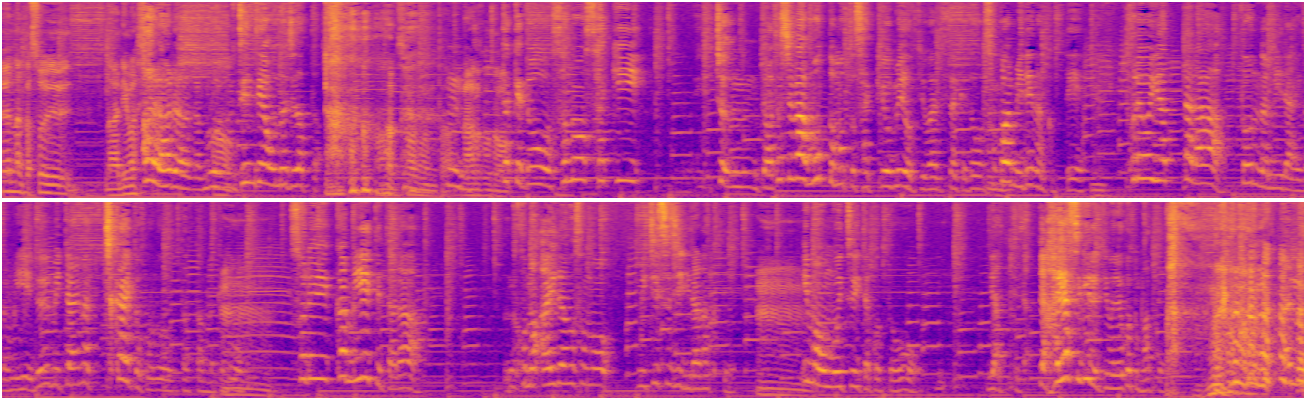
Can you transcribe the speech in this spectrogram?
それはなんかそういうのありました。あるあるある。もううん。全然同じだった、あ そうなんだ、うん。なるほど。だけどその先ちょうんと私はもっともっと先を見ろって言われてたけどそこは見れなくて、これをやったらどんな未来が見える？みたいな近いところだったんだけど、うん。それが見えてたらこの間のその道筋いらなくて、うん。今思いついたことをやってた。で早すぎるって言われることもあったよ。あの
